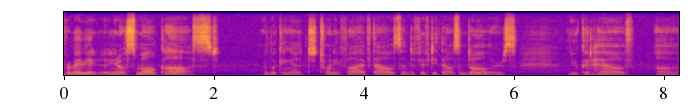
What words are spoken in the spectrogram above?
for maybe you know small cost, we're looking at twenty five thousand to fifty thousand dollars. You could have uh,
